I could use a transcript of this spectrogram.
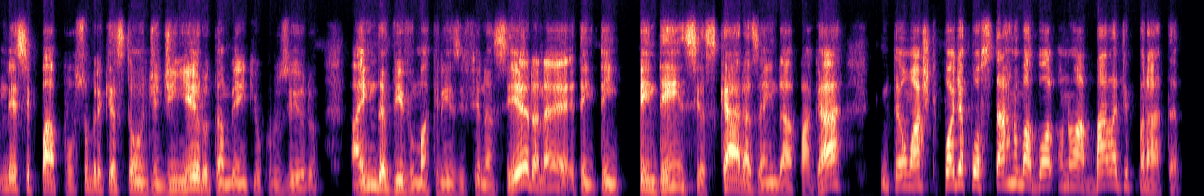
nesse papo sobre a questão de dinheiro também, que o Cruzeiro ainda vive uma crise financeira, né? tem, tem pendências caras ainda a pagar, então acho que pode apostar numa, bola, numa bala de prata.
